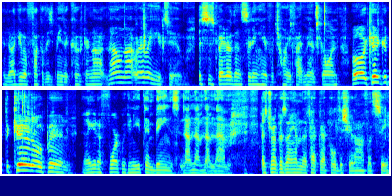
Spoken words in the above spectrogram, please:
And do I give a fuck if these beans are cooked or not? No, not really, YouTube. This is better than sitting here for 25 minutes going, Oh, I can't get the can open. And I get a fork, we can eat them beans. Nom nom nom nom. As drunk as I am, the fact that I pulled this shit off, let's see.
